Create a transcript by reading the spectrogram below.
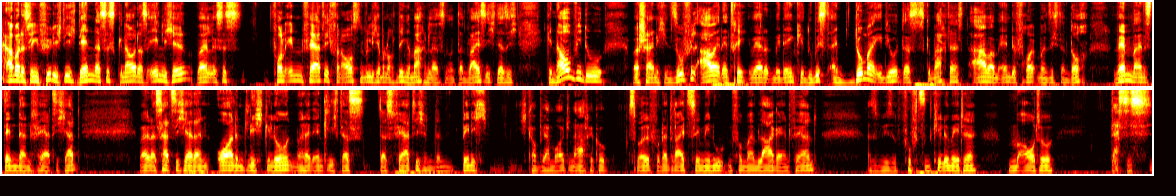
Aber deswegen fühle ich dich, denn das ist genau das Ähnliche, weil es ist von innen fertig, von außen will ich aber noch Dinge machen lassen. Und dann weiß ich, dass ich genau wie du wahrscheinlich in so viel Arbeit ertrinken werde und mir denke, du bist ein dummer Idiot, dass du es gemacht hast. Aber am Ende freut man sich dann doch, wenn man es denn dann fertig hat weil das hat sich ja dann ordentlich gelohnt. Man hat endlich das, das fertig und dann bin ich, ich glaube, wir haben heute nachgeguckt, 12 oder 13 Minuten von meinem Lager entfernt. Also wie so 15 Kilometer dem Auto. Das ist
